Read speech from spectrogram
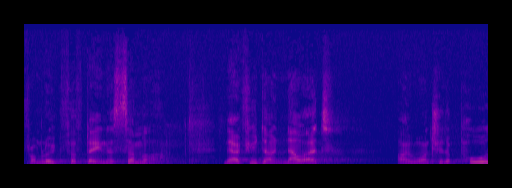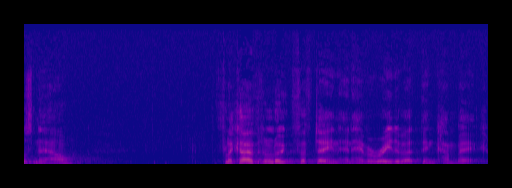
from Luke 15 is similar. Now, if you don't know it, I want you to pause now, flick over to Luke 15 and have a read of it, then come back.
